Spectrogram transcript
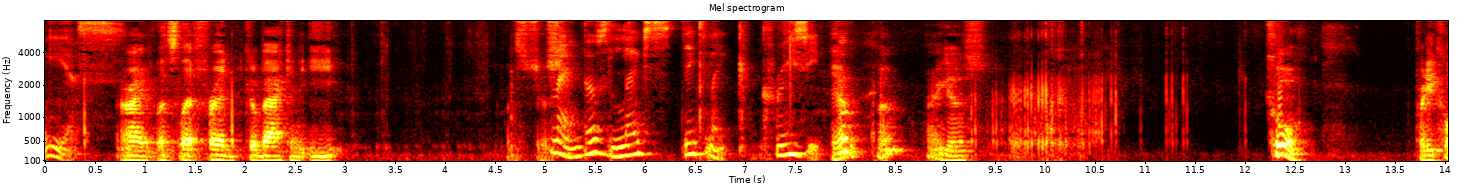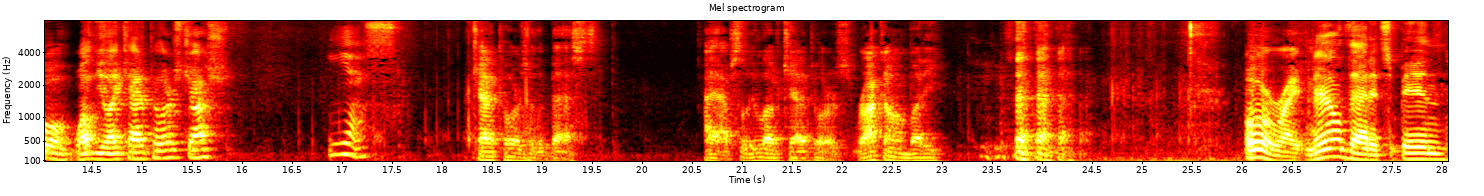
Yes. All right, let's let Fred go back and eat. Let's just. Man, those legs stick like crazy. Yep. Oh, there he goes. Cool. Pretty cool. Well, do you like caterpillars, Josh? Yes. Caterpillars are the best. I absolutely love caterpillars. Rock on, buddy. All right, now that it's been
